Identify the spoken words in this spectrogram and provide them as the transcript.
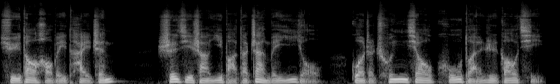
取道号为太真，实际上已把他占为已有，过着春宵苦短日高起，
